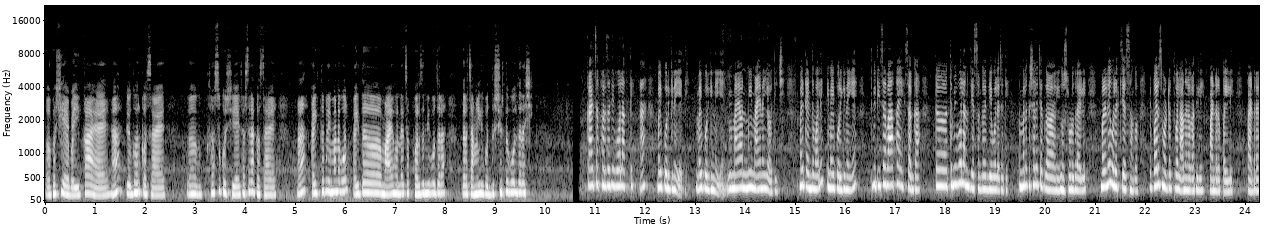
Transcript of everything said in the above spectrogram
अ, कशी आहे बाई? काय आहे? हा? तुझं घर कसं आहे? अ, सासू कशी आहे? सासरा कसा आहे? हा? काही तर प्रेमानं बोल. काही तर माय होण्याचा फर्ज निभो जरा. जरा चांगली पद्धतशीर तर बोल जराशी. कायचा फर्ज ती बोला लागते हा? माझी पोरगी नाही आहे ती. माझी पोरगी नाही आहे मी माया मी माय नाही आहे तिची. माहिती आहे तुम्हाला ती माझी पोरगी नाही आहे तुम्ही तिचा बाप आहे सगळा. तर तुम्ही बोला ना तिच्या संग जे बोलायचं ते. मला कशाला त्याच्यात घुस सोडून राहिले? मला नाही बोलत तिच्या संग. मी परत म्हटलं तुम्हाला आणू नका तिले पांढरं पाहिले. पांढऱ्या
